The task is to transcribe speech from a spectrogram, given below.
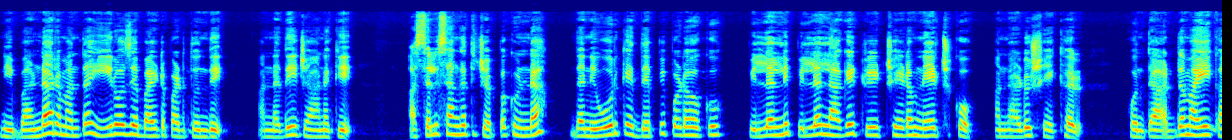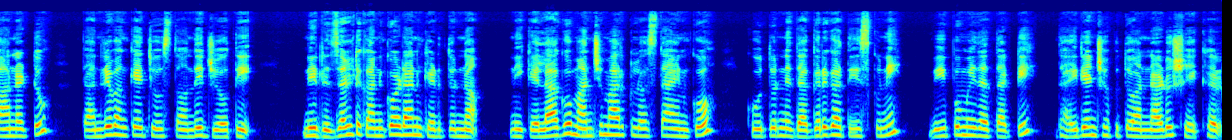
నీ బండారమంతా ఈరోజే బయటపడుతుంది అన్నది జానకి. అసలు సంగతి చెప్పకుండా దాని ఊరికే దెప్పి పొడవకు. పిల్లల్ని పిల్లల్లాగే ట్రీట్ చేయడం నేర్చుకో అన్నాడు శేఖర్. కొంత అర్థమయ్యి కానట్టు తండ్రి వంకే చూస్తోంది జ్యోతి. నీ రిజల్ట్ కనుక్కోవడానికి ఎడుతున్నా. నీకెలాగూ మంచి మార్కులు వస్తాయనుకో కూతుర్ని దగ్గరగా తీసుకుని వీపు మీద తట్టి ధైర్యం చెబుతూ అన్నాడు శేఖర్.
